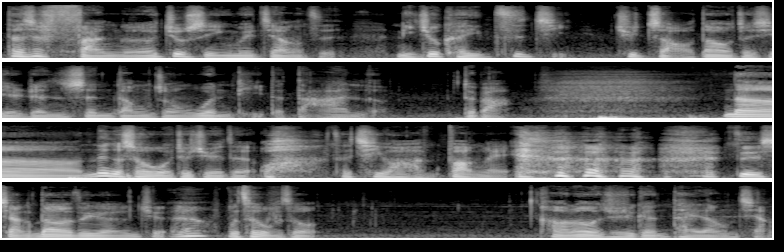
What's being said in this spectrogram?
但是反而就是因为这样子，你就可以自己去找到这些人生当中问题的答案了，对吧？那那个时候我就觉得，哇，这计划很棒哎，就想到这个，觉得哎不错不错。好，那我就去跟太郎讲。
